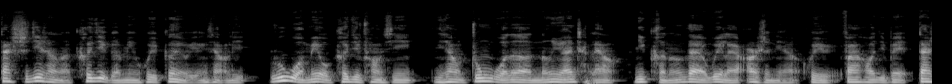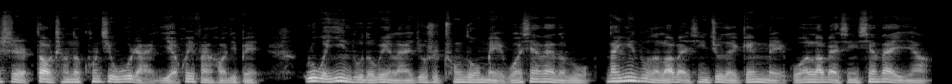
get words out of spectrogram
但实际上呢，科技革命会更有影响力。如果没有科技创新，你像中国的能源产量，你可能在未来二十年会翻好几倍，但是造成的空气污染也会翻好几倍。如果印度的未来就是重走美国现在的路，那印度的老百姓就得跟美国老百姓现在一样，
